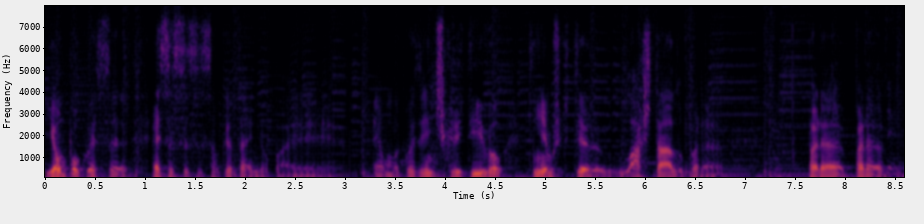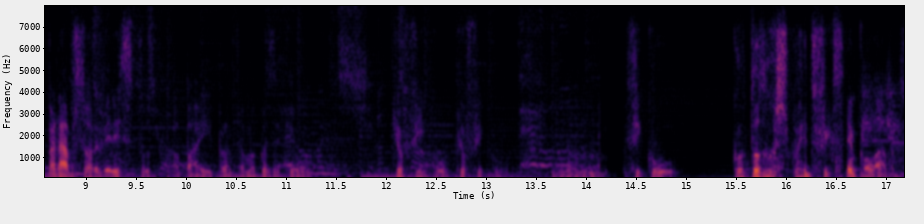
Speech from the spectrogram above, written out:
e é um pouco essa, essa sensação que eu tenho, opa, é, é uma coisa indescritível, tínhamos que ter lá estado para, para, para, para absorver isso tudo, opa, e pronto, é uma coisa que eu, que eu fico, que eu fico, não, fico, com todo o respeito, fico sem palavras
